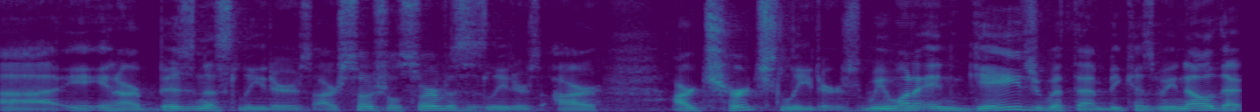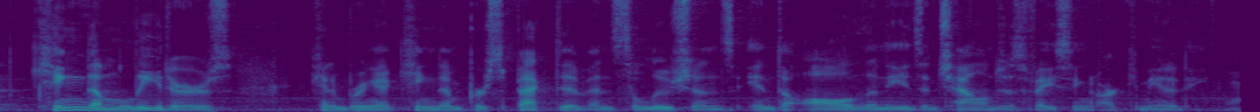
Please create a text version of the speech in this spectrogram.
uh, in in our business leaders, our social services leaders, our our church leaders. We want to engage with them because we know that kingdom leaders can bring a kingdom perspective and solutions into all the needs and challenges facing our community. Yeah,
